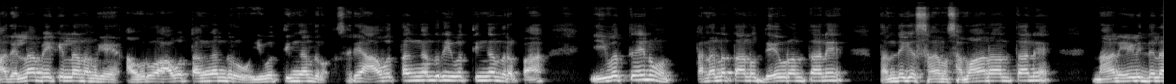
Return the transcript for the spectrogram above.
ಅದೆಲ್ಲ ಬೇಕಿಲ್ಲ ನಮಗೆ. ಅವರು ಆವತ್ತು ಹಂಗಂದ್ರು ಇವತ್ತು ಹಿಂಗಂದ್ರು. ಸರಿ ಆವತ್ತು ಹಂಗಂದ್ರು ಇವತ್ತು ಹಿಂಗಂದ್ರಪ್ಪ. ಇವತ್ತೇನು ತನ್ನನ್ನು ತಾನು ದೇವ್ರಂತಾನೆ ತಂದೆಗೆ ಸಮಾನ ಅಂತಾನೆ, ನಾನು ಹೇಳಿದ್ದೆಲ್ಲ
